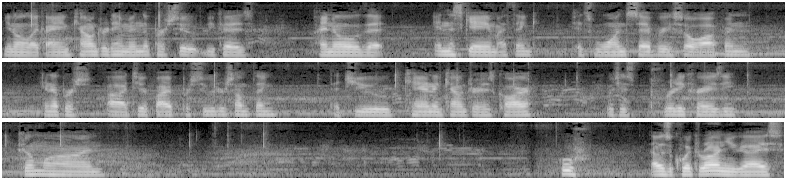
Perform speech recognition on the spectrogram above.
you know, like I encountered him in the pursuit because I know that in this game, I think it's once every so often in a uh, tier 5 pursuit or something that you can encounter his car, which is pretty crazy. Come on. Whew. That was a quick run, you guys.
